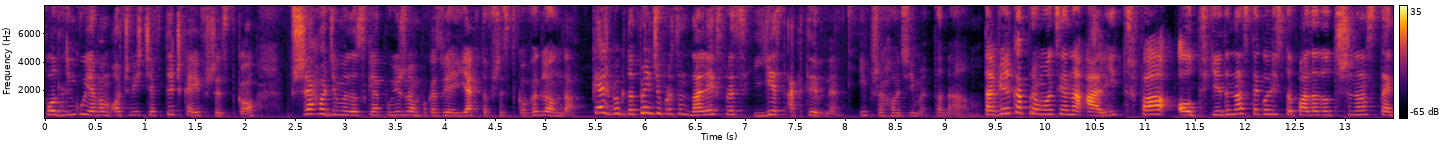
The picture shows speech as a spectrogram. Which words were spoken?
podlinkuję Wam oczywiście wtyczkę i wszystko. Przechodzimy do sklepu, już Wam pokazuję jak to wszystko wygląda. Cashback do 5% na AliExpress jest aktywny i przechodzimy, tadam. Ta wielka promocja na Ali trwa od 11 listopada do 13,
